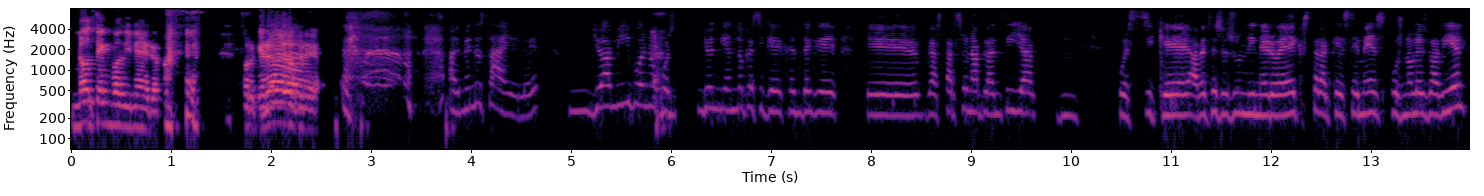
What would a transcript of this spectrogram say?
no tengo dinero. porque no me lo creo. Al menos a él, ¿eh? Yo a mí, bueno, pues yo entiendo que sí que hay gente que eh, gastarse una plantilla, mm, pues sí que a veces es un dinero extra que ese mes pues no les va bien.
